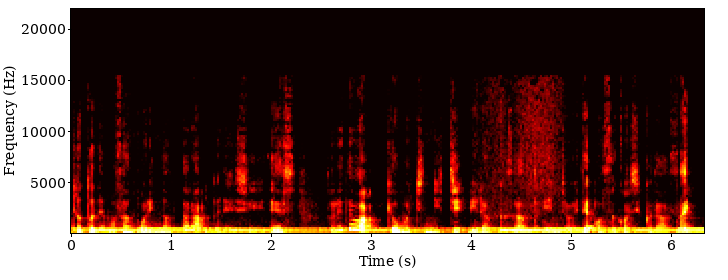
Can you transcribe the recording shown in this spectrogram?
ちょっとでも参考になったら嬉しいです。それでは今日も一日リラックスエンジョイでお過ごしください。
